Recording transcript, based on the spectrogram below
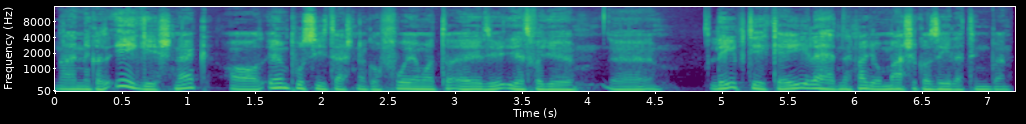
Na ennek az égésnek, az önpusztításnak a folyamata, ö, illetve vagy, ö, ö, léptékei lehetnek nagyon mások az életünkben.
